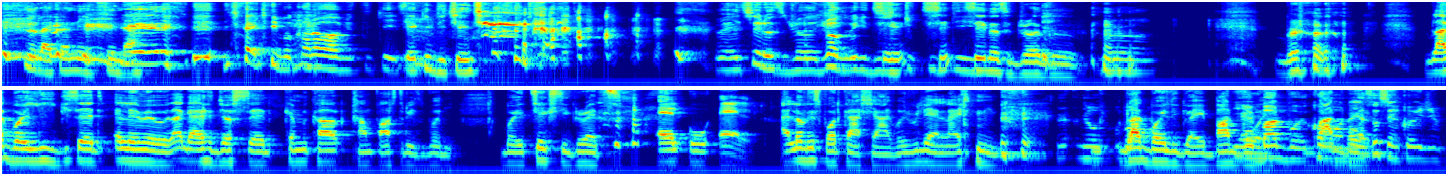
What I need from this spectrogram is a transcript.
It was like 2018 now. Yeah, guy gave Okada one 15k. Say, keep the change. Man, say those drugs, drugs make you do stupid say, things. say no to drug. oh. Bro. Bro. Black Boy League said, LML. That guy just said chemical can pass through his body, but it takes cigarettes. LOL. I love this podcast, yeah. It was really enlightening. no, Black Boy League, you're a bad yeah, boy. bad boy. Come Bad on, boy. you're supposed to encourage him.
